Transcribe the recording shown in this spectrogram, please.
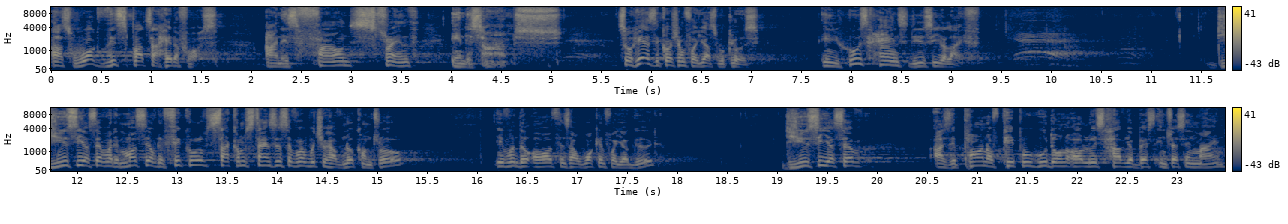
has walked these paths ahead of us and has found strength in the Psalms. So here's the question for you as we close In whose hands do you see your life? Do you see yourself at the mercy of the fickle circumstances over which you have no control, even though all things are working for your good? Do you see yourself as the pawn of people who don't always have your best interest in mind?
